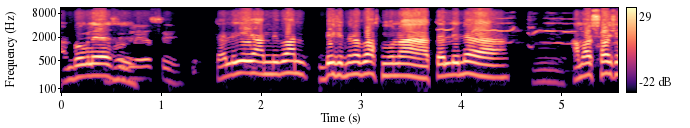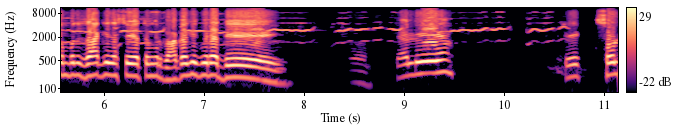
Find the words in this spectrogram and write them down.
আমি বগলে আছি। তাহলে আমি বান বেশি দিনে বাঁচবো না। তাহলে না আমার সয় সম্পত্তি যা কিছু আছে তোমার ভাগাকি করে দে তাহলে ছোট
